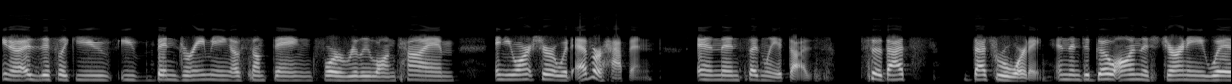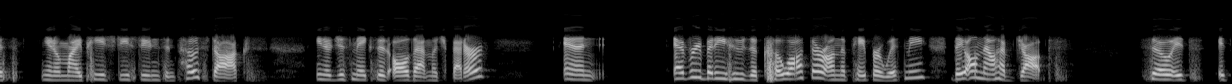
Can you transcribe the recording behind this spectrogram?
you know as if like you you've been dreaming of something for a really long time and you aren't sure it would ever happen and then suddenly it does. So that's that's rewarding. And then to go on this journey with, you know, my PhD students and postdocs, you know, just makes it all that much better and everybody who's a co-author on the paper with me, they all now have jobs. So it's it's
